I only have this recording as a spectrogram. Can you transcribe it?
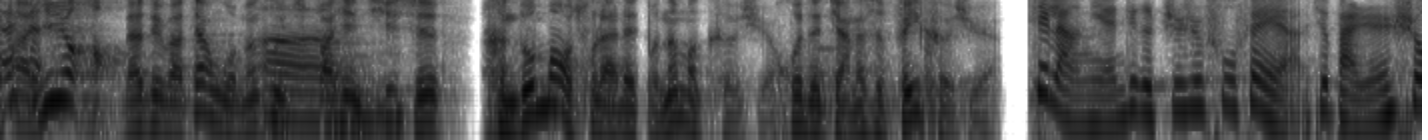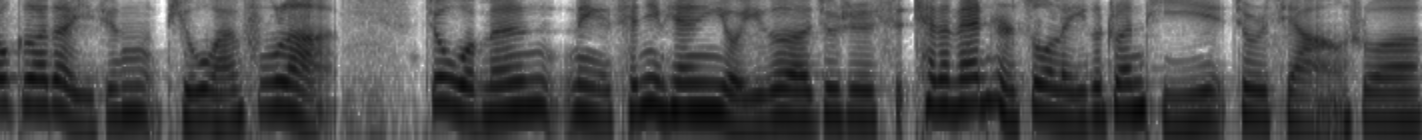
啊，也有好的，对吧？但我们会发现，其实很多冒出来的不那么科学，或者讲的是非科学。这两年这个知识付费啊，就把人收割的已经体无完肤了。就我们那个前几天有一个就是 ChatVenture 做了一个专题，就是讲说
